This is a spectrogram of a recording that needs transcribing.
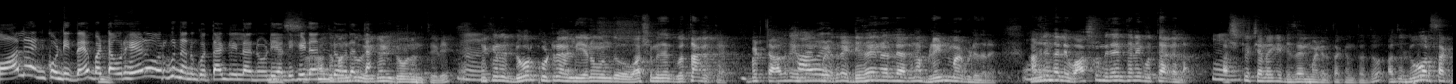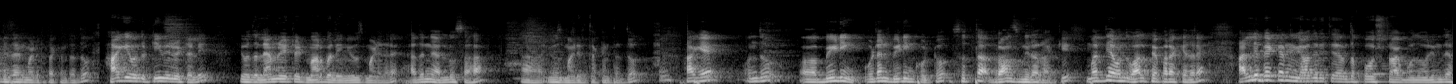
ವಾಲೆ ಅನ್ಕೊಂಡಿದ್ದೆ ಬಟ್ ಅವ್ರು ಹೇಳೋವರೆಗೂ ನನಗೆ ಗೊತ್ತಾಗ್ಲಿಲ್ಲ ನೋಡಿ ಅದು ಹಿಡನ್ ಡೋರ್ ಅಂತ. ಹಿಡನ್ ಡೋರ್ ಅಂತೇಳಿ ಯಾಕಂದ್ರೆ ಡೋರ್ ಕೊಟ್ರೆ ಅಲ್ಲಿ ಏನೋ ಒಂದು ವಾಶ್ರೂಮ್ ಇದೆ ಅಂತ ಗೊತ್ತಾಗುತ್ತೆ. ಬಟ್ ಆದ್ರೆ ಮಾಡಿದ್ರೆ ಡಿಸೈನ್ ಅಲ್ಲಿ ಅದನ್ನ ಬ್ಲೆಂಡ್ ಮಾಡಿಬಿಡಿದ್ದಾರೆ ಅದರಿಂದ ಅಲ್ಲಿ ವಾಶ್ರೂಮ್ ಇದೆ ಅಂತಾನೆ ಗೊತ್ತಾಗಲ್ಲ. ಅಷ್ಟು ಚೆನ್ನಾಗಿ ಡಿಸೈನ್ ಮಾಡಿರ್ತಕ್ಕಂಥದ್ದು. ಅದು ಡೋರ್ ಆಗಿ ಡಿಸೈನ್ ಮಾಡಿರ್ತಕ್ಕಂಥದ್ದು. ಹಾಗೆ ಒಂದು ಟಿವಿ ಯೂನಿಟ್ ಅಲ್ಲಿ ಈ ಒಂದು ಲ್ಯಾಮಿನೇಟೆಡ್ ಮಾರ್ಬಲ್ ಏನು ಯೂಸ್ ಮಾಡಿದ್ದಾರೆ ಅದನ್ನೇ ಅಲ್ಲೂ ಸಹ ಯೂಸ್ ಮಾಡಿರ್ತಕ್ಕಂಥದ್ದು. ಹಾಗೆ ಒಂದು ಬೀಡಿಂಗ್ ವುಡನ್ ಬೀಡಿಂಗ್ ಕೊಟ್ಟು ಸುತ್ತ ಬ್ರಾನ್ಸ್ ಮಿರರ್ ಹಾಕಿ ಮಧ್ಯ ಒಂದು ವಾಲ್ ಪೇಪರ್ ಹಾಕಿದರೆ ಅಲ್ಲಿ ಬೇಕಾದ್ರೆ ನೀವು ಯಾವುದೇ ರೀತಿಯಾದಂಥ ಪೋಸ್ಟ್ ಆಗ್ಬೋದು ನಿಮ್ಮದೇ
